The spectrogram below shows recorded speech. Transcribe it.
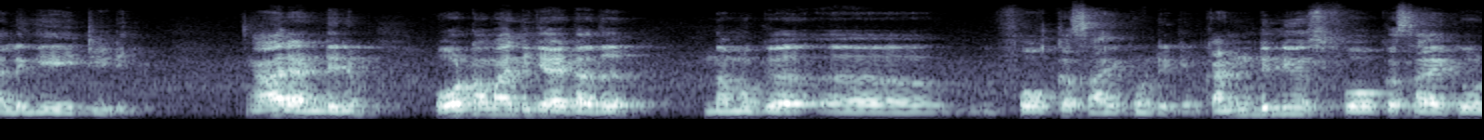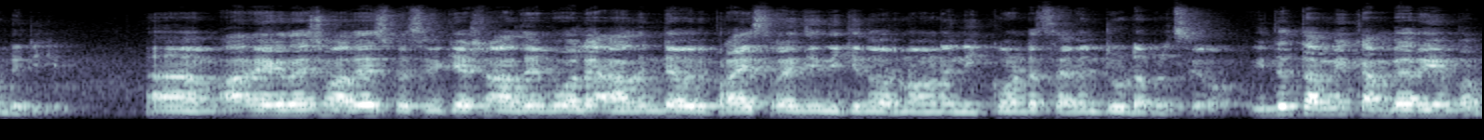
അല്ലെങ്കിൽ എയ്റ്റി ഡി ആ രണ്ടിനും ഓട്ടോമാറ്റിക്കായിട്ട് അത് നമുക്ക് ഫോക്കസ് ആയിക്കൊണ്ടിരിക്കും. കണ്ടിന്യൂസ് ഫോക്കസ് ആയിക്കൊണ്ടിരിക്കും. ഏകദേശം അതേ സ്പെസിഫിക്കേഷൻ അതേപോലെ അതിന്റെ ഒരു പ്രൈസ് റേഞ്ചിൽ നിൽക്കുന്ന ഒരെണ്ണമാണ് നിക്കോണിന്റെ സെവൻ ടു ഡബിൾ സീറോ ഇത് തമ്മിൽ കമ്പയർ ചെയ്യുമ്പം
